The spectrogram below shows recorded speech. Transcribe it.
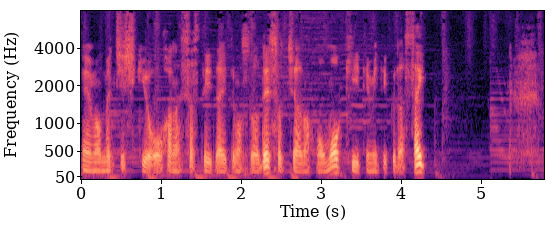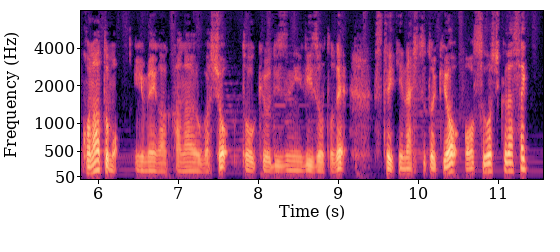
えー豆知識をお話しさせていただいてますので、そちらの方も聞いてみてください。この後も夢が叶う場所、東京ディズニーリゾートで素敵なひとときをお過ごしください。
